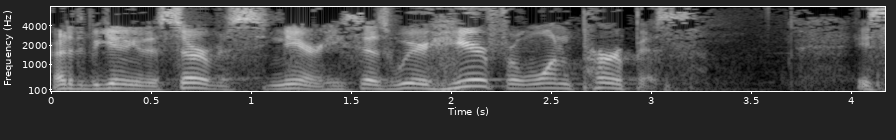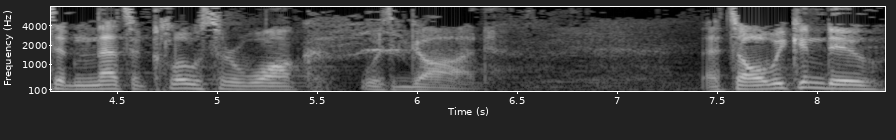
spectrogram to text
right at the beginning of the service near. He says, We're here for one purpose. He said, and that's a closer walk with God. That's all we can do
